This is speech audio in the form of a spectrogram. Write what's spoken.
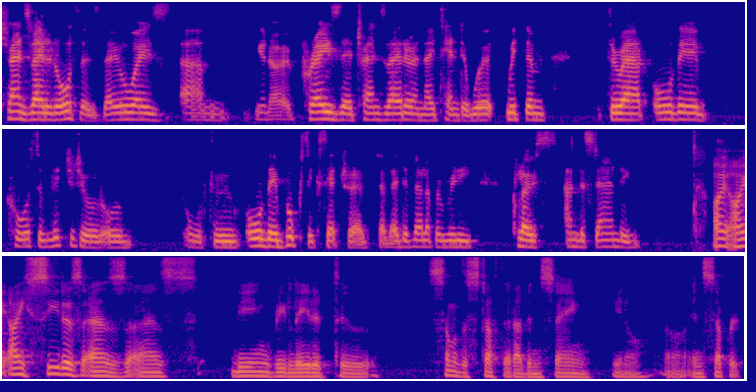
translated authors. They always um, you know praise their translator and they tend to work with them throughout all their course of literature or or through all their books etc so they develop a really close understanding I, I, I see this as as being related to some of the stuff that I've been saying, you know, uh, in separate,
